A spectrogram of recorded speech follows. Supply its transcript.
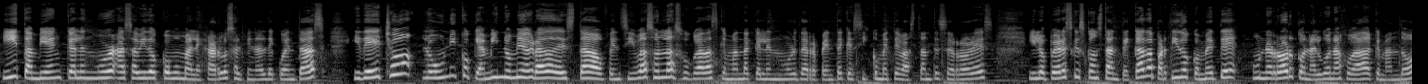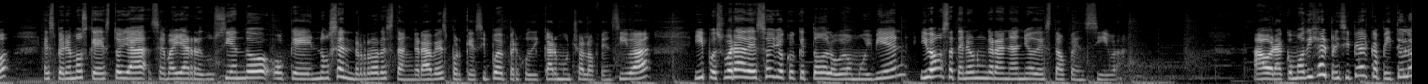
Y también Kellen Moore ha sabido cómo manejarlos al final de cuentas. Y de hecho, lo único que a mí no me agrada de esta ofensiva son las jugadas que manda Kellen Moore de repente, que sí comete bastantes errores. Y lo peor es que es constante. Cada partido comete un error con alguna jugada que mandó. Esperemos que esto ya se vaya reduciendo o que no sean errores tan graves porque sí puede perjudicar mucho a la ofensiva. Y pues fuera de eso, yo creo que todo lo veo muy bien y vamos a tener un gran año de esta ofensiva. Ahora, como dije al principio del capítulo,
